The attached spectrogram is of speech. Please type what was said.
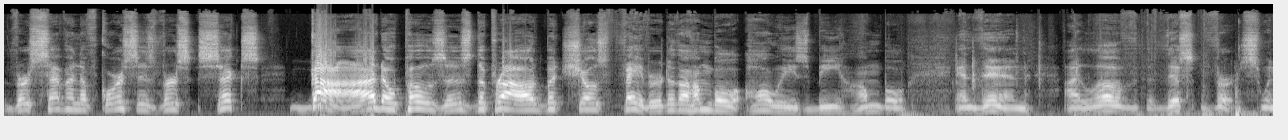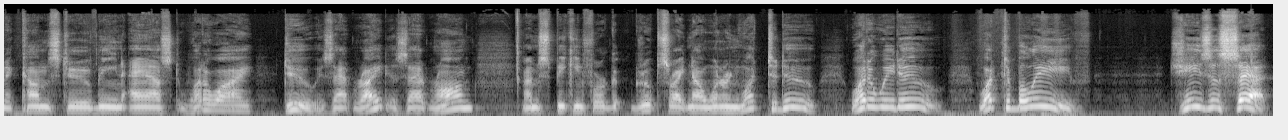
verse 7, of course, is verse 6. God opposes the proud, but shows favor to the humble. Always be humble. And then I love this verse when it comes to being asked, What do I do? Is that right? Is that wrong? I'm speaking for g- groups right now wondering what to do. What do we do? What to believe? Jesus said,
